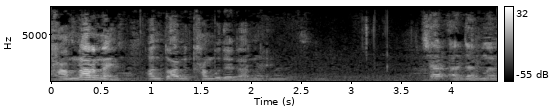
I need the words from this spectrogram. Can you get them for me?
थांबणार नाही आणि तो आम्ही थांबू देणार नाही. धर्मवीर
